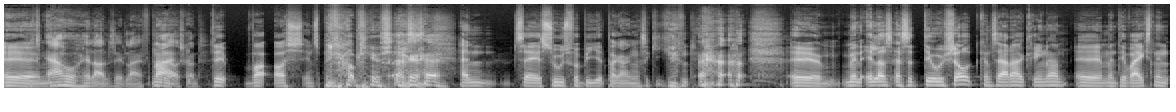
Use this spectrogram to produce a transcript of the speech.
Øhm, Jeg har heller aldrig set live. Det nej. er også godt. det var også en spændende oplevelse. Altså, Okay. han sagde sus forbi et par gange, og så gik han. øhm, men ellers, altså, det er jo sjovt, koncerter og grineren, øh, men det var ikke sådan en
